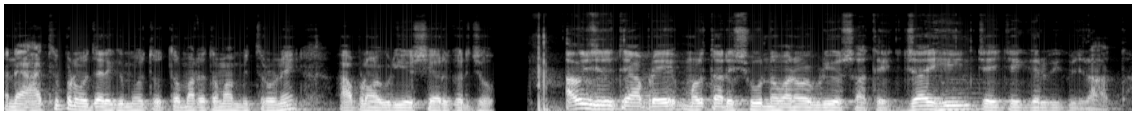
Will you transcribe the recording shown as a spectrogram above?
અને આથી પણ વધારે ગમ્યો તો તમારા તમામ મિત્રોને આપણો આ વીડિયો શેર કરજો. આવી જ રીતે આપણે મળતા રહીશું નવા નવા વીડિયો સાથે. જય હિન્દ, જય જય ગરવી ગુજરાત.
